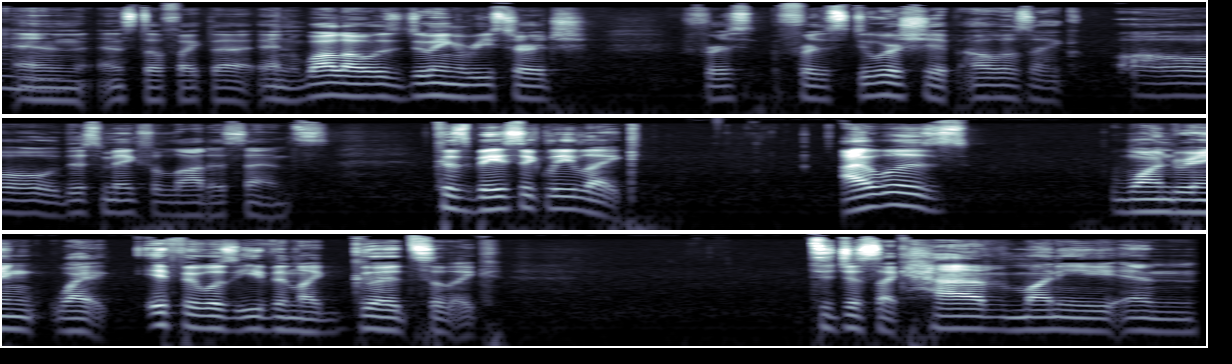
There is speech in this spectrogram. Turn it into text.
Mhm. and and stuff like that. And while I was doing research for for the stewardship, I was like, "Oh, this makes a lot of sense." Cuz basically like I was wondering like if it was even like good to like to just like have money and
